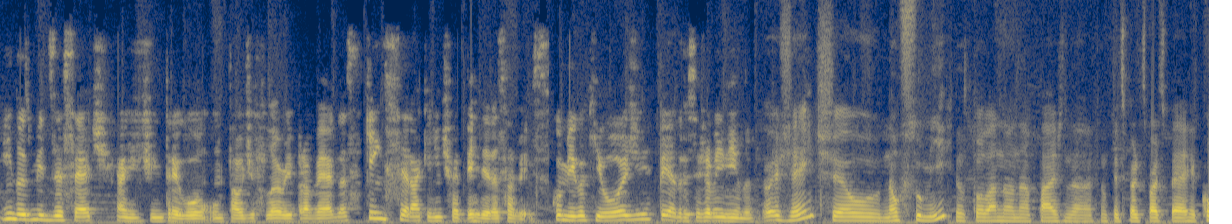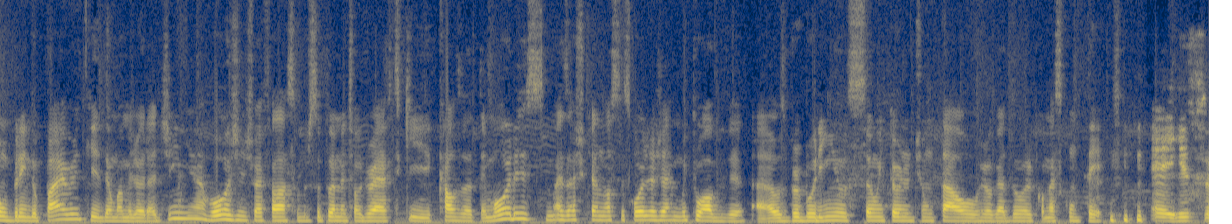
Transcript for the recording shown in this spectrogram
em 2017 a gente entregou um tal de Flurry para Vegas. Quem será que a gente vai perder dessa vez? Comigo aqui hoje. Pedro, seja bem-vindo. Oi, gente, eu não sumi, eu tô lá no, na página no Pittsburgh Sports PR cobrindo o Pirate, que deu uma melhoradinha. Hoje a gente vai falar sobre o Supplemental Draft que causa temores, mas acho que a nossa escolha já é muito óbvia. Uh, os burburinhos são em torno de um tal jogador, começa com T. é isso,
